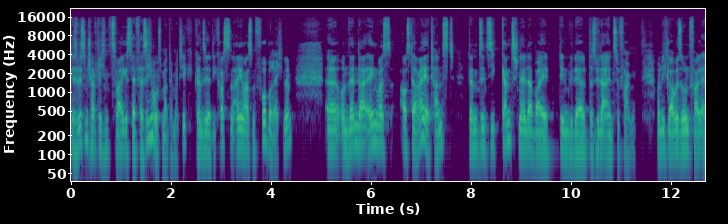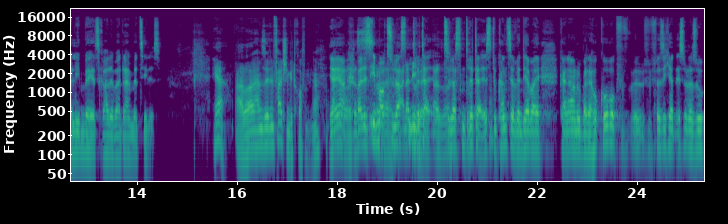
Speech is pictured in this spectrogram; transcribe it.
des wissenschaftlichen Zweiges der Versicherungsmathematik können Sie ja die Kosten einigermaßen vorberechnen. Äh, und wenn da irgendwas aus der Reihe tanzt, dann sind Sie ganz schnell dabei, den wieder, das wieder einzufangen. Und ich glaube, so einen Fall erleben wir jetzt gerade bei deinem Mercedes. Ja, aber haben sie den Falschen getroffen, ne? Ja, also ja, weil es eben auch äh, zulasten Dritter, also. zulasten Dritter ist. Du kannst ja, wenn der bei, keine Ahnung, bei der Coburg versichert ist oder so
